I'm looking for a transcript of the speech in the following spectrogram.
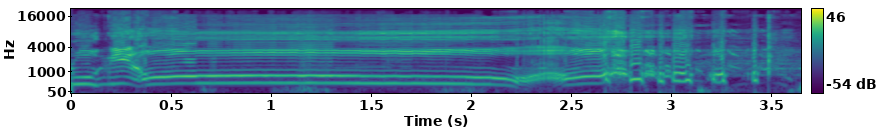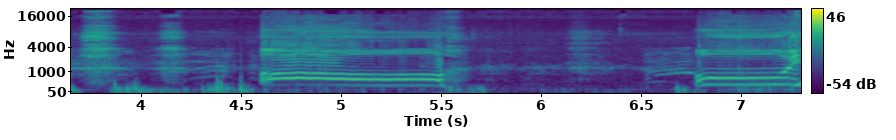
ลูกนี้โอ้โอ้โอ้โอ้ย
